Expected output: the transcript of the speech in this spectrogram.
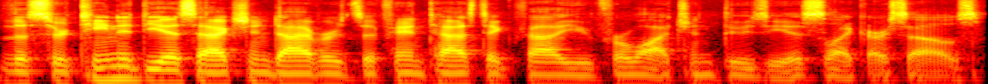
The Certina DS Action Diver is a fantastic value for watch enthusiasts like ourselves.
